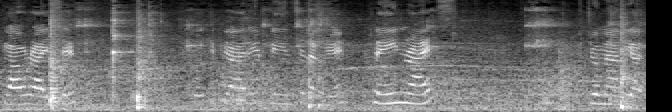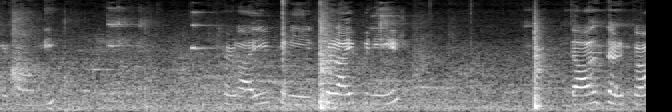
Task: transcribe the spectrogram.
फ्लावर राइस है। बहुत ही प्यारे प्लेन से लग रहे हैं। प्लेन राइस जो मैं अभी आके खाऊँगी। Kadai paneer kadai paneer, dal tadka.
